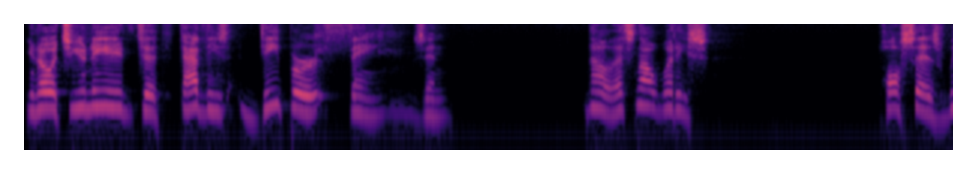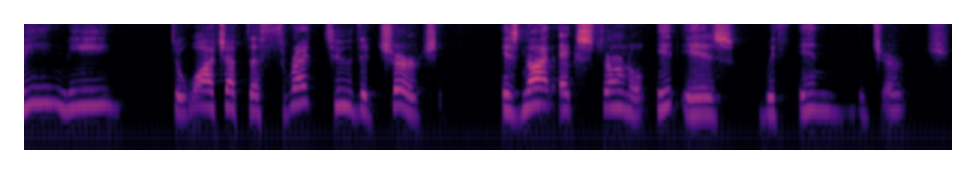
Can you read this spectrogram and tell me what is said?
you know, it's you need to, to have these deeper things and no, that's not what he's. Paul says we need to watch out. The threat to the church is not external, it is within the church.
